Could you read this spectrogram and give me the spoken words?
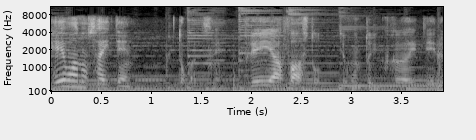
平和の祭典とかですねプレイヤーファーストって本当に掲げている、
